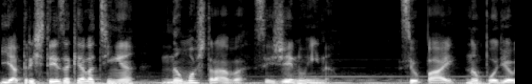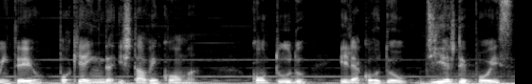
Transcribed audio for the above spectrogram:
e a tristeza que ela tinha não mostrava ser genuína. Seu pai não pôde ir ao enterro porque ainda estava em coma. Contudo, ele acordou dias depois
